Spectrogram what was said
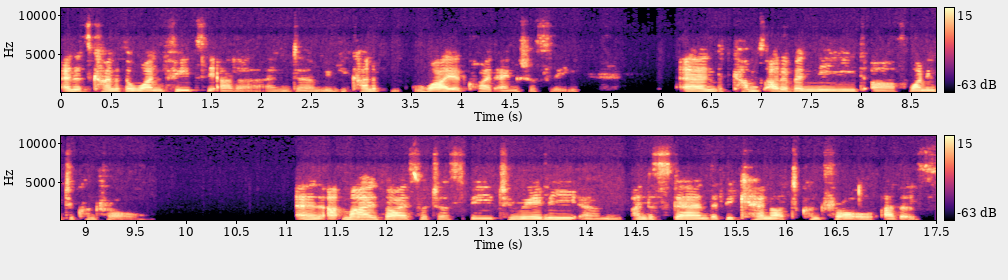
and it's kind of the one feeds the other, and um, you kind of wired quite anxiously, and it comes out of a need of wanting to control. And uh, my advice would just be to really um, understand that we cannot control others.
